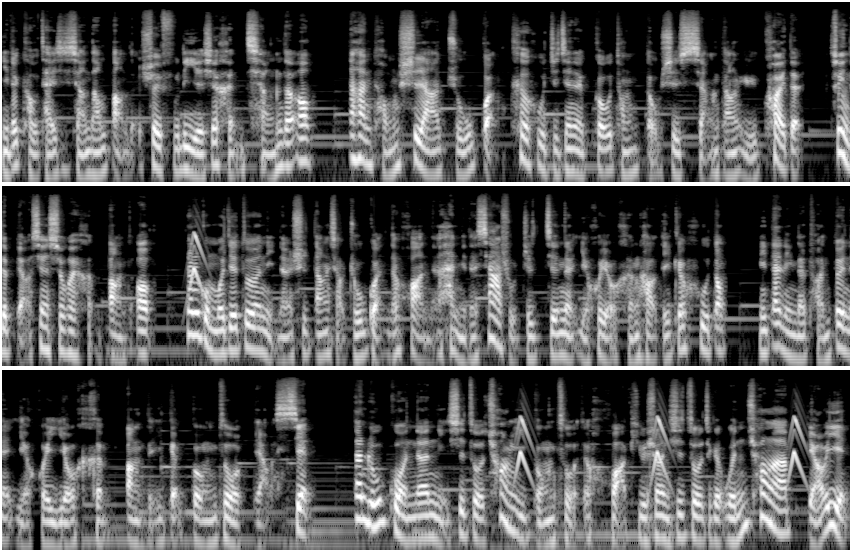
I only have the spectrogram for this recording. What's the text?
你的口才是相当棒的，说服力也是很强的哦。那和同事啊、主管、客户之间的沟通都是相当愉快的，所以你的表现是会很棒的哦。那如果摩羯座的你呢是当小主管的话呢，和你的下属之间呢也会有很好的一个互动，你带领的团队呢也会有很棒的一个工作表现。那如果呢你是做创意工作的话，比如说你是做这个文创啊、表演、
